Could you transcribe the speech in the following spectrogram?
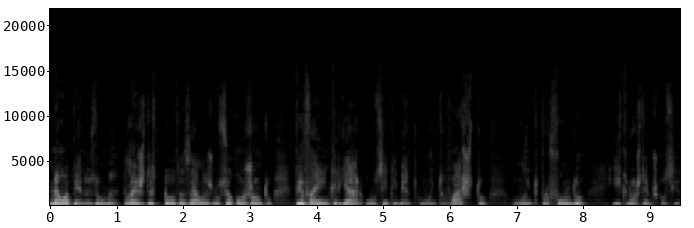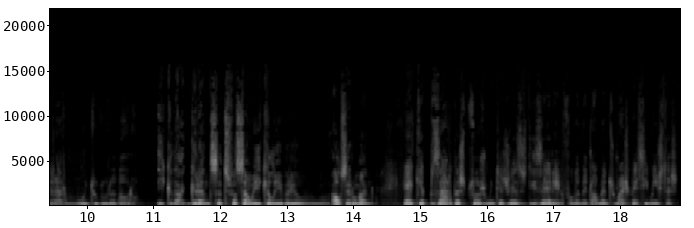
Não apenas de uma, mas de todas elas no seu conjunto, que vêm criar um sentimento muito vasto, muito profundo e que nós temos que considerar muito duradouro. E que dá grande satisfação e equilíbrio ao ser humano. É que, apesar das pessoas muitas vezes dizerem, fundamentalmente os mais pessimistas,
